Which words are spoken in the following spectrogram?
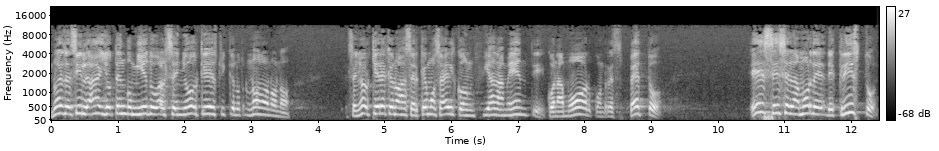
No es decir, ay, yo tengo miedo al Señor, que esto y que lo otro. No, no, no, no. El Señor quiere que nos acerquemos a Él confiadamente, con amor, con respeto. Ese es el amor de, de Cristo.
